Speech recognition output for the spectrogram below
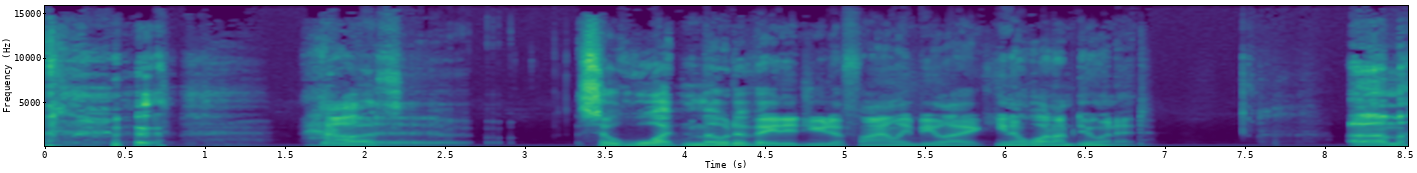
How, uh, so what motivated you to finally be like, you know what, I'm doing it? Um,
